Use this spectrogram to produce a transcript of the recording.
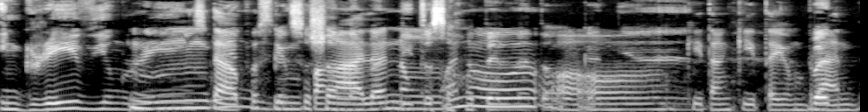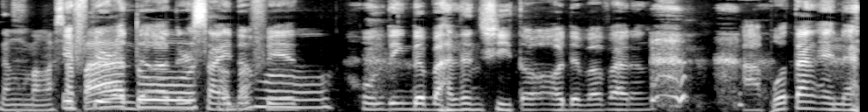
engrave yung rings. Mm, tapos yung pangalan ng dito sa ano, hotel na to. oo, Ganyan. kitang-kita yung But brand ng mga sapatos. if you're on the other side of it, pabango. Holding the balance sheet, oo, di ba? Parang, ah, putang ina.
